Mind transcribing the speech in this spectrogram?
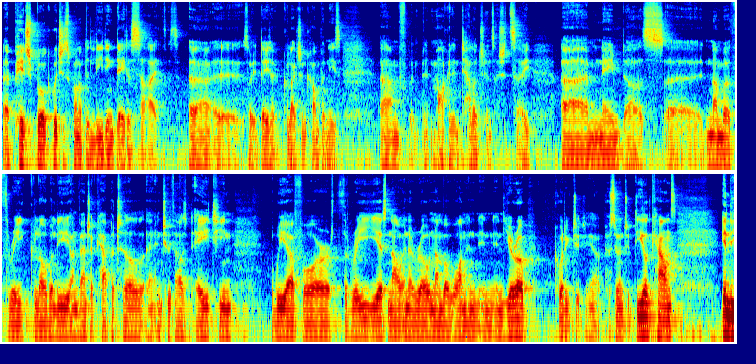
Uh, PitchBook, which is one of the leading data sites, uh, uh sorry, data collection companies, um, market intelligence, I should say, um, named us uh, number three globally on venture capital uh, in 2018. We are for three years now in a row number one in, in, in Europe according to you know, pursuant to deal counts. In the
